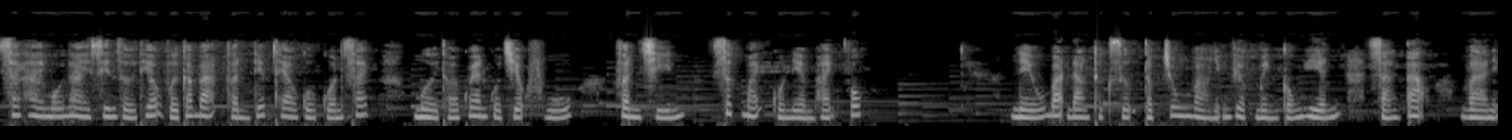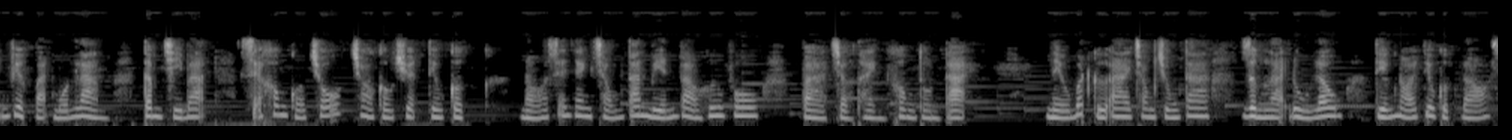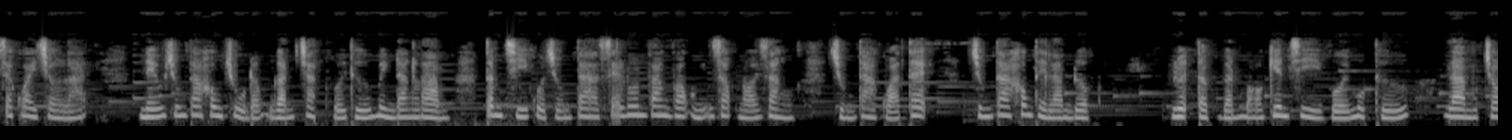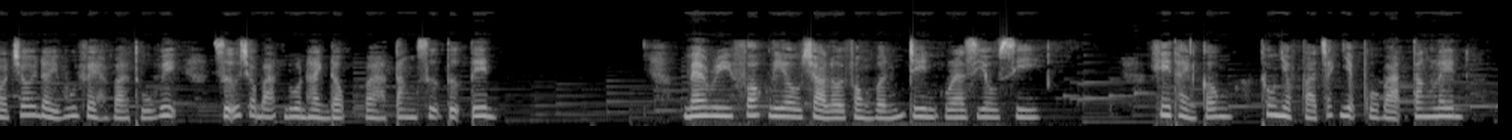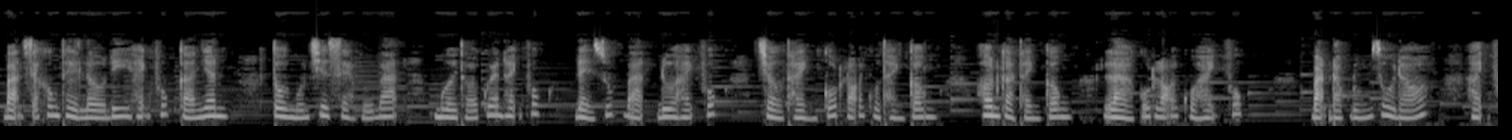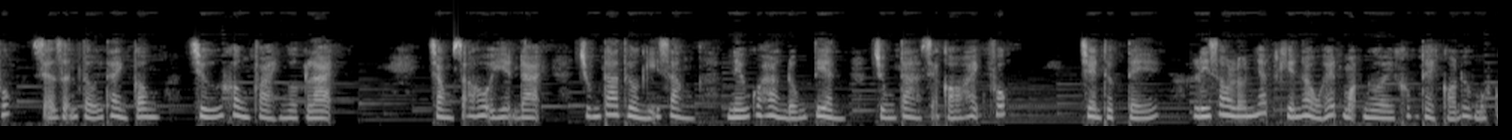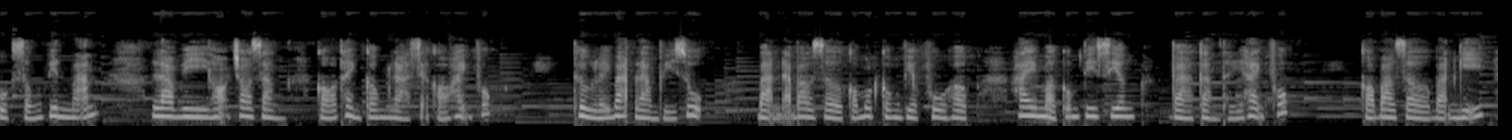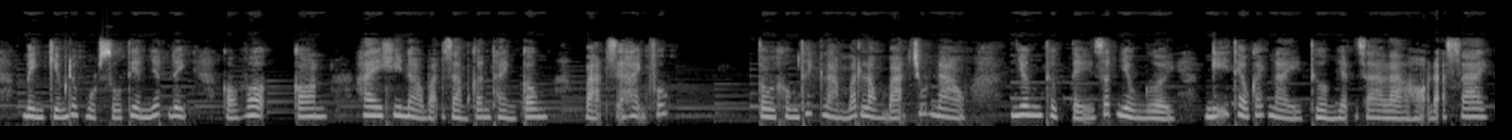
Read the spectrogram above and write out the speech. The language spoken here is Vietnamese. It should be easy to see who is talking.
Speaker 1: Sách hay mỗi ngày xin giới thiệu với các bạn phần tiếp theo của cuốn sách 10 thói quen của triệu phú, phần 9, sức mạnh của niềm hạnh phúc. Nếu bạn đang thực sự tập trung vào những việc mình cống hiến, sáng tạo và những việc bạn muốn làm, tâm trí bạn sẽ không có chỗ cho câu chuyện tiêu cực. Nó sẽ nhanh chóng tan biến vào hư vô và trở thành không tồn tại. Nếu bất cứ ai trong chúng ta dừng lại đủ lâu, tiếng nói tiêu cực đó sẽ quay trở lại. Nếu chúng ta không chủ động gắn chặt với thứ mình đang làm, tâm trí của chúng ta sẽ luôn vang vọng những giọng nói rằng chúng ta quá tệ, chúng ta không thể làm được. Luyện tập gắn bó kiên trì với một thứ là một trò chơi đầy vui vẻ và thú vị, giữ cho bạn luôn hành động và tăng sự tự tin. Mary Foglio trả lời phỏng vấn Dean Graziosi Khi thành công, thu nhập và trách nhiệm của bạn tăng lên, bạn sẽ không thể lờ đi hạnh phúc cá nhân. Tôi muốn chia sẻ với bạn 10 thói quen hạnh phúc để giúp bạn đưa hạnh phúc trở thành cốt lõi của thành công. Hơn cả thành công là cốt lõi của hạnh phúc. Bạn đọc đúng rồi đó, hạnh phúc sẽ dẫn tới thành công, chứ không phải ngược lại. Trong xã hội hiện đại, chúng ta thường nghĩ rằng nếu có hàng đống tiền, chúng ta sẽ có hạnh phúc. Trên thực tế, lý do lớn nhất khiến hầu hết mọi người không thể có được một cuộc sống viên mãn là vì họ cho rằng có thành công là sẽ có hạnh phúc. Thử lấy bạn làm ví dụ, bạn đã bao giờ có một công việc phù hợp hay mở công ty riêng và cảm thấy hạnh phúc? Có bao giờ bạn nghĩ mình kiếm được một số tiền nhất định, có vợ, con hay khi nào bạn giảm cân thành công, bạn sẽ hạnh phúc? Tôi không thích làm mất lòng bạn chút nào, nhưng thực tế rất nhiều người nghĩ theo cách này thường nhận ra là họ đã sai.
